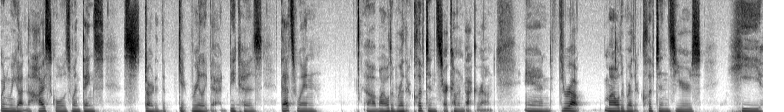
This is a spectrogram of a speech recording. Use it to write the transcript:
when we got into high school is when things started to get really bad because that's when uh, my older brother Clifton started coming back around, and throughout my older brother Clifton's years, he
